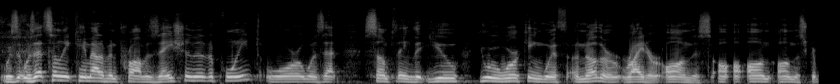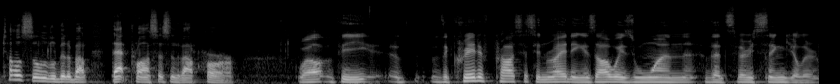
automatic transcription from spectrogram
Was, it, was that something that came out of improvisation at a point, or was that something that you you were working with another writer on this on, on, on the script? Tell us a little bit about that process and about her. Well, the the creative process in writing is always one that's very singular.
